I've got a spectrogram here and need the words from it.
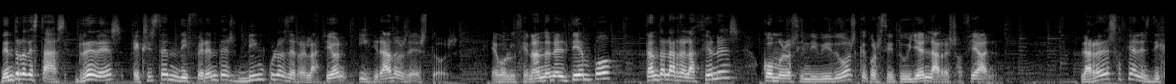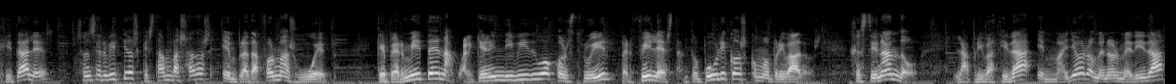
Dentro de estas redes existen diferentes vínculos de relación y grados de estos, evolucionando en el tiempo tanto las relaciones como los individuos que constituyen la red social. Las redes sociales digitales son servicios que están basados en plataformas web, que permiten a cualquier individuo construir perfiles tanto públicos como privados, gestionando la privacidad en mayor o menor medida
